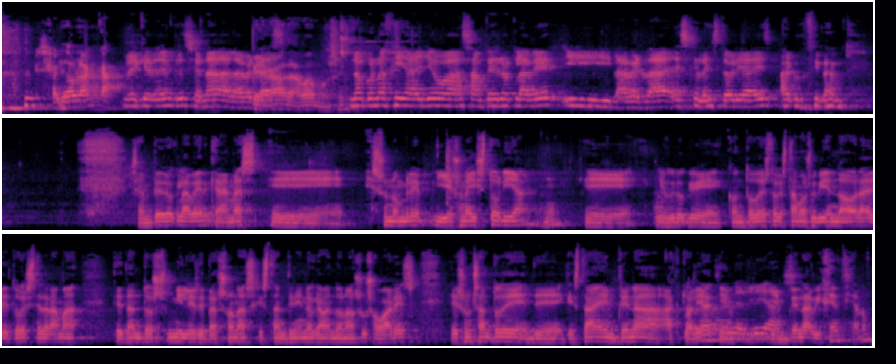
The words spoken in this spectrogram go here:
Se ha quedado blanca. Me quedé impresionada, la verdad. pegada, vamos. ¿eh? No conocía yo a San Pedro Claver y la verdad es que la historia es alucinante. San Pedro Claver, que además eh, es un hombre y es una historia ¿eh? Que yo creo que con todo esto que estamos viviendo ahora, de todo este drama de tantos miles de personas que están teniendo que abandonar sus hogares, es un santo de, de- que está en plena actualidad y en, y plena vigencia. ¿no?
